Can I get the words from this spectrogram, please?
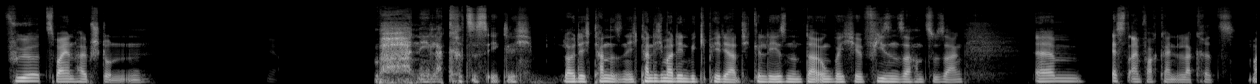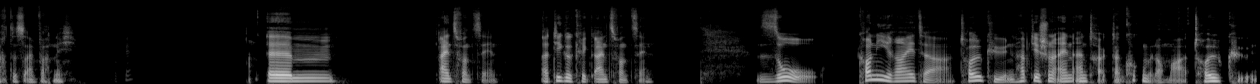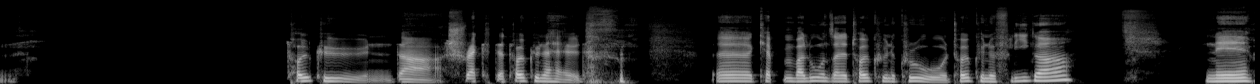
Für zweieinhalb Stunden. Boah, nee, Lakritz ist eklig. Leute, ich kann das nicht. Ich kann nicht mal den Wikipedia-Artikel lesen und da irgendwelche fiesen Sachen zu sagen. Ähm, esst einfach keine Lakritz. Macht es einfach nicht. Okay. Ähm, eins von zehn. Artikel kriegt eins von zehn. So, Conny Reiter, Tollkühn. Habt ihr schon einen Antrag? Da gucken wir doch mal. Tollkühn. Tollkühn. Da, Shrek, der tollkühne Held. äh, Captain Baloo und seine tollkühne Crew. Tollkühne Flieger. Nee,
